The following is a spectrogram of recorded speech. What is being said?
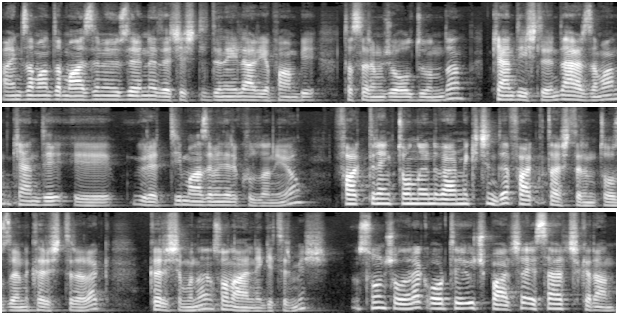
Aynı zamanda malzeme üzerine de çeşitli deneyler yapan bir tasarımcı olduğundan kendi işlerinde her zaman kendi e, ürettiği malzemeleri kullanıyor. Farklı renk tonlarını vermek için de farklı taşların tozlarını karıştırarak karışımını son haline getirmiş. Sonuç olarak ortaya 3 parça eser çıkaran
